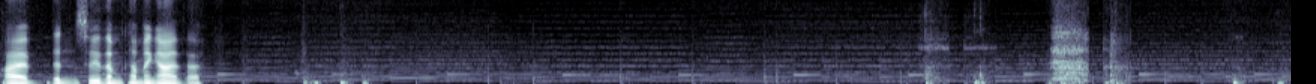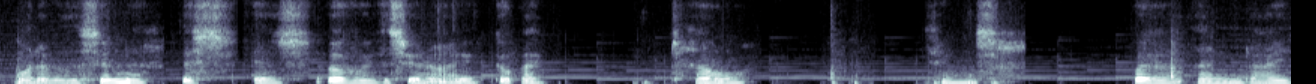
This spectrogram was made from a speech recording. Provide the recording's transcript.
I didn't see them coming either. Whatever, the sooner this is over, the sooner I go back to how things were, and I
